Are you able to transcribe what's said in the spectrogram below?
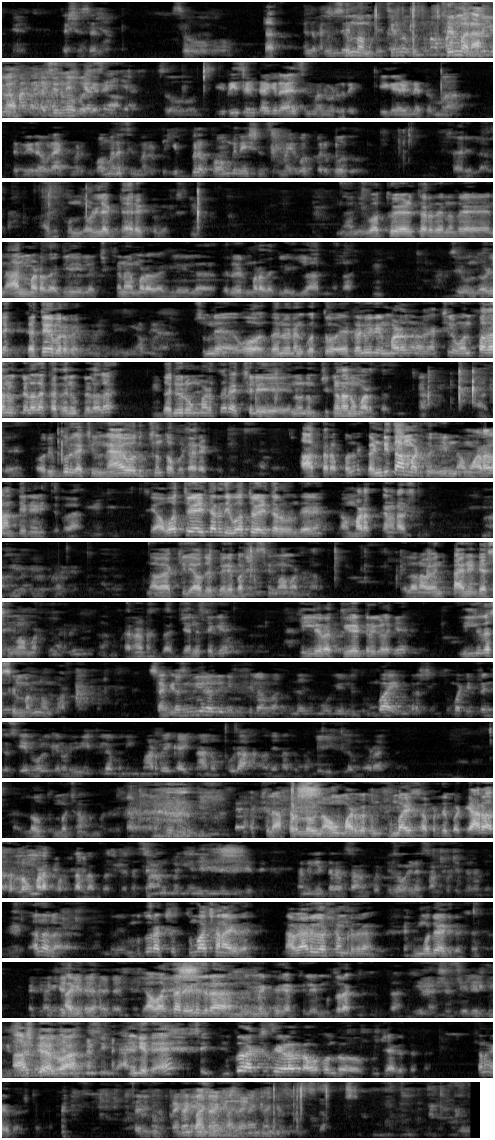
ಯಶ್ ಸರ್ ಸೊ ಸಿನಿಮಾ ಸಿನಿಮಾನಾ ಸಿನಿಮಾ ಬಗ್ಗೆ ಸೊ ರೀಸೆಂಟ್ ಆಗಿ ರಾಯಲ್ ಸಿನಿಮಾ ನೋಡಿದ್ರಿ. ಈಗ ಎರಡನೇ ತಮ್ಮ ರವೀರ್ ಅವ್ರು ಆಕ್ಟ್ ಮಾಡಿದ್ರು. ಒಮ್ಮನ ಸಿನಿಮಾ ನೋಡಿದ್ರಿ. ಇಬ್ಬರ ಕಾಂಬಿನೇಷನ್ ಸಿನಿಮಾ ಯಾವಾಗ ಬರ್ಬೋದು? ಸರಿ ಇಲ್ಲ ಅಲ್ಲ. ಅದಕ್ಕೊಂದು ಒಳ್ಳೆ ಡೈರೆಕ್ಟ್ ಬೇಕು. ನಾನು ಇವತ್ತು ಹೇಳ್ತಾ ಇರೋದೇನಂದ್ರೆ ನಾನು ಮಾಡೋದಾಗ್ಲಿ ಇಲ್ಲ ಚಿಕ್ಕಣ್ಣ ಮಾಡೋದಾಗ್ಲಿ ಇಲ್ಲ ಧನೀರ್ ಮಾಡೋದಾಗ್ಲಿ ಇಲ್ಲ ಅನ್ನಲ್ಲ ಸೊ ಒಂದು ಒಳ್ಳೆ ಕತೆ ಬರಬೇಕು. ಸುಮ್ಮನೆ ಓ ಧನ್ವಿ ನಂಗೆ ಗೊತ್ತು. ಧನ್ವಿ ಧನುವೀರ್ ಹಿಂಗ್ ಮಾಡೋದು ನಾವು ಆಕ್ಚುಲಿ ಒಂದ್ ಪದನೂ ಕೇಳಲ್ಲ, ಕಥೆನೂ ಕೇಳಲ್ಲ. ಧನ್ವಿರು ಮಾಡ್ತಾರೆ ಆಕ್ಚುಲಿ ಏನು ನಮ್ ಚಿಕ್ಕಣ್ಣನೂ ಮಾಡ್ತಾರೆ. ಆದ್ರೆ ಅವ್ರಿಬ್ಬರಿಗೆ ಆಕ್ಚುಲಿ ನ್ಯಾಯ ಒದಗಿಸಂತ ಒಬ್ಬ ಡೈರೆಕ್ಟರ್ ಆ ತರ ಬಂದ್ರೆ ಖಂಡಿತ ಮಾಡ್ತೀವಿ. ಇನ್ ನಾವು ಮಾಡಲ್ಲ ಅಂತ ಏನ್ ಹೇಳ್ತಿರಲ್ಲ? ಅವತ್ತು ಹೇಳ್ತಾ ಇರೋದು ಇವತ್ತು ಹೇಳ್ತಾ ಇರೋದು ಒಂದೇ ನಾವು ಮಾಡೋದು ಕನ್ನಡ ಸಿನಿಮಾ. ನಾವು ಆಕ್ಚುಲಿ ಯಾವುದೇ ಬೇರೆ ಭಾಷೆ ಸಿನಿಮಾ ಮಾಡ್ತಾರೆ. ಇಲ್ಲ, ನಾವೇನು ಪ್ಯಾನ್ ಇಂಡಿಯಾ ಸಿನಿಮಾ ಮಾಡ್ತಿಲ್ಲ ಕರ್ನಾಟಕದ ಜನತೆಗೆ ಇಲ್ಲಿರೋ ಥಿಯೇಟರ್ಗಳಿಗೆ ಇಲ್ಲಿರೋ ಸಿನಿಮಾ ನಾವು ಮಾಡ್ತೀವಿ. ರಣವೀರ್ ಅಲ್ಲಿ ನಿಮ್ ಫಿಲಮ್ ಮೂವಿಯಲ್ಲಿ ತುಂಬಾ ಇಂಟ್ರೆಸ್ಟಿಂಗ್ ತುಂಬಾ ಡಿಫ್ರೆನ್ಸಸ್ ಏನ್ ಹೋಲಿಕೆ ನೋಡಿ ಈ ಫಿಲಮ್ ಅಲ್ಲಿ ಹಿಂಗ್ ಮಾಡ್ಬೇಕಾಯ್ತು ನಾನು ಕೂಡ ಅನ್ನೋದೇನಾದ್ರು ಬಂದಿದೆ ಈ ಫಿಲಮ್ ನೋಡಾದ್ಮೇಲೆ ಲವ್ ತುಂಬಾ ಚೆನ್ನಾಗಿ ಮಾಡಿದ್ರು ಆಕ್ಚುಲಿ ಆ ಥರ ಲವ್ ನಾವು ಅಂತ ತುಂಬಾ ಇಷ್ಟಪಡ್ತೀವಿ ಬಟ್ ಯಾರು ಆ ಥರ ಲವ್ ಮಾಡಕ್ ಕೊಡ್ತಾರಲ್ಲ ಸಾಂಗ್ ಬಗ್ಗೆ ನನಗೆ ಈ ತರ ಸಾಂಗ್ ಕೊಟ್ಟಿಲ್ಲ ಒಳ್ಳೆ ಸಾಂಗ್ ಕೊಟ್ಟಿದ್ದಾರೆ ಅಲ್ಲಲ್ಲ ಅಂದ್ರೆ ಮುದುರಾಕ್ಷಸ್ ತುಂಬಾ ಚೆನ್ನಾಗಿದೆ. ನಾವ್ಯಾರು ಯೋಚನೆ ಮಾಡಿದ್ರ? ನಿಮ್ ಮದುವೆ ಆಗಿದೆ ಸರ್ ಆಗಿದೆ. ಯಾವತ್ತಾರು ಹೇಳಿದ್ರ? ನಿಮ್ ಹೆಂಡತಿಗೆ ಆಕ್ಚುಲಿ ಮುದುರಾಕ್ಷಸ್ ಅಂತ ಅಷ್ಟೇ ಅಲ್ವಾ? ಸಿ ಹಂಗೇನೆ. ಸಿ ಮುದುರಾಕ್ಷಸ ಹೇಳಿದ್ರೆ ಅವ್ರಿಗೊಂದು ಖುಷಿ ಆಗುತ್ತೆ ಸರ್ ಚೆನ್ನಾಗಿದೆ ಅಷ್ಟೇ. ಸರಿ ಥ್ಯಾಂಕ್ ಯು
